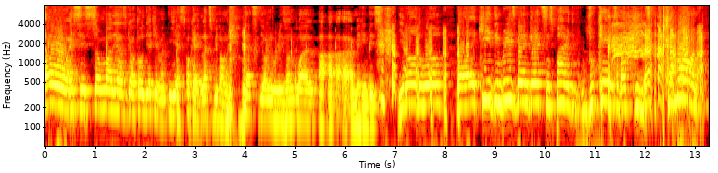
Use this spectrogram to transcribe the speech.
oh, I see somebody has got all the achievement. Yes, okay, let's be honest. That's the only reason why I, I'm making this. You know, the whole uh, kid in Brisbane gets inspired. Who cares about kids? Come on!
